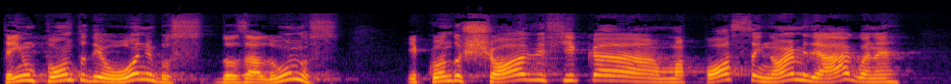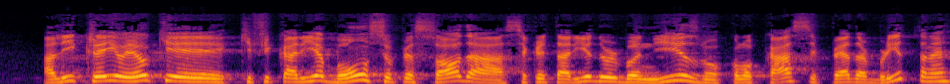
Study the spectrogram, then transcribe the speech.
tem um ponto de ônibus dos alunos e quando chove fica uma poça enorme de água, né? Ali creio eu que, que ficaria bom se o pessoal da Secretaria do Urbanismo colocasse pedra brita, né?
